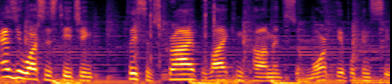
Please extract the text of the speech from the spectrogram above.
As you watch this teaching, please subscribe, like, and comment so more people can see.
